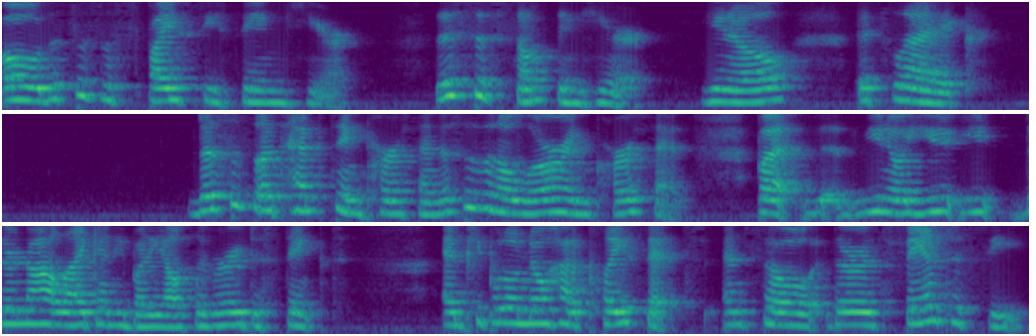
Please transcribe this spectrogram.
oh, this is a spicy thing here. This is something here, you know? It's like, this is a tempting person. This is an alluring person. But you know you, you they're not like anybody else. They're very distinct. And people don't know how to place it. And so there is fantasy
